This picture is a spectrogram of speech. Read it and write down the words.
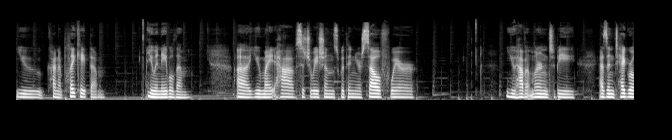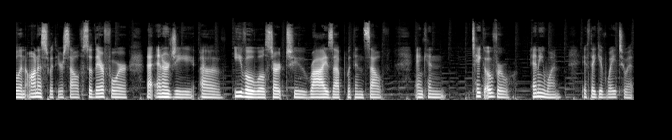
you kind of placate them, you enable them. Uh, you might have situations within yourself where you haven't learned to be as integral and honest with yourself. So, therefore, that energy of evil will start to rise up within self and can take over anyone if they give way to it.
